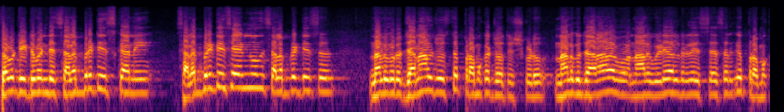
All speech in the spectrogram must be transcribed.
కాబట్టి ఇటువంటి సెలబ్రిటీస్ కానీ సెలబ్రిటీస్ ఏంటి సెలబ్రిటీస్ నలుగురు జనాలు చూస్తే ప్రముఖ జ్యోతిష్కుడు నాలుగు జనాలు నాలుగు వీడియోలు రిలీజ్ చేసరికి ప్రముఖ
